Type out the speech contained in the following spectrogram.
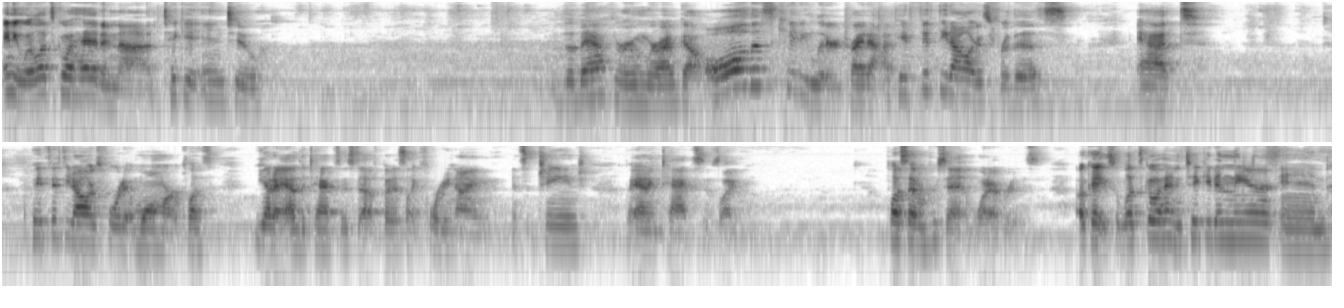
Anyway, let's go ahead and uh, take it into the bathroom where I've got all this kitty litter tried out. I paid $50 for this at, I paid $50 for it at Walmart, plus you gotta add the tax and stuff, but it's like 49 It's a change. But adding tax is like plus 7%, whatever it is. Okay, so let's go ahead and take it in there and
